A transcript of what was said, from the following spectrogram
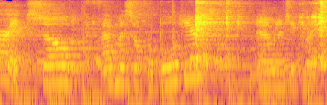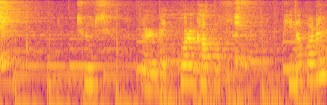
All right, so I have myself a bowl here, and I'm gonna take my two, or my quarter cup of peanut butter.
